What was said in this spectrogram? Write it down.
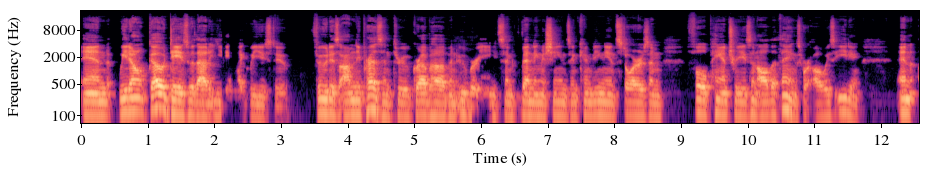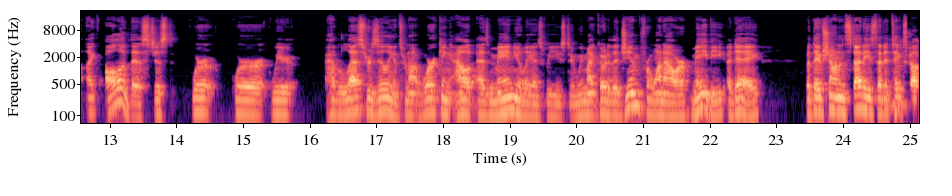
And we don't go days without mm-hmm. eating like we used to. Food is omnipresent through Grubhub and mm-hmm. Uber Eats and vending machines and convenience stores and full pantries and all the things. We're always eating. And like all of this just we're we're we have less resilience. We're not working out as manually as we used to. We might go to the gym for 1 hour maybe a day, but they've shown in studies that it mm-hmm. takes about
